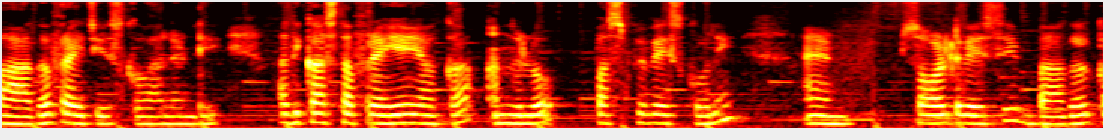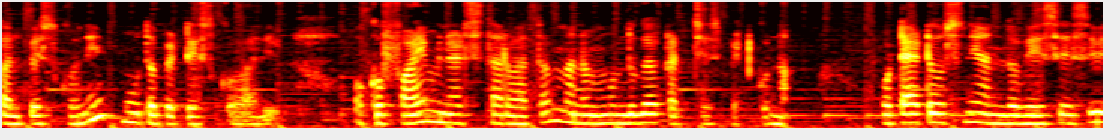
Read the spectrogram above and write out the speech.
బాగా ఫ్రై చేసుకోవాలండి. అది కాస్త ఫ్రై అయ్యాక అందులో పసుపు వేసుకొని అండ్ సాల్ట్ వేసి బాగా కలిపేసుకొని మూత పెట్టేసుకోవాలి. ఒక ఫైవ్ మినిట్స్ తర్వాత మనం ముందుగా కట్ చేసి పెట్టుకున్నాం. పొటాటోస్ని అందులో వేసేసి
